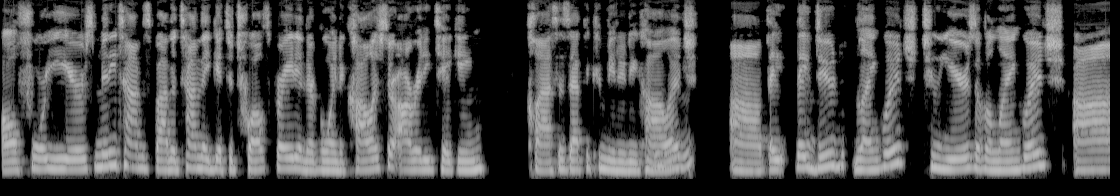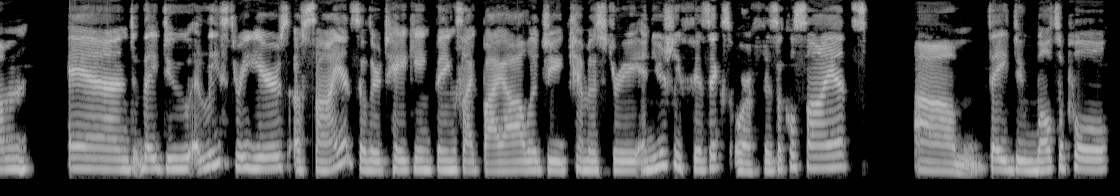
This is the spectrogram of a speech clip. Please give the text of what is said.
all four years. Many times by the time they get to 12th grade and they're going to college, they're already taking classes at the community college. Mm-hmm. Uh, they, they do language, two years of a language. Um, and they do at least three years of science. So they're taking things like biology, chemistry, and usually physics or a physical science. Um, they do multiple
